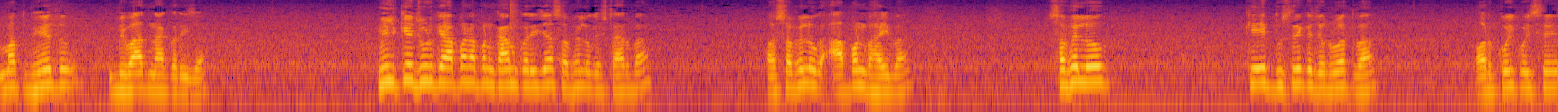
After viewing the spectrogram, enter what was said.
मतभेद विवाद ना करी जा। मिल के जुड़ के अपन अपन काम करी जा, सभे लोग स्टार बा, और सभे लोग आपन भाई बा। सभे लोग के एक दूसरे के ज़रूरत बा, और कोई कोई से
